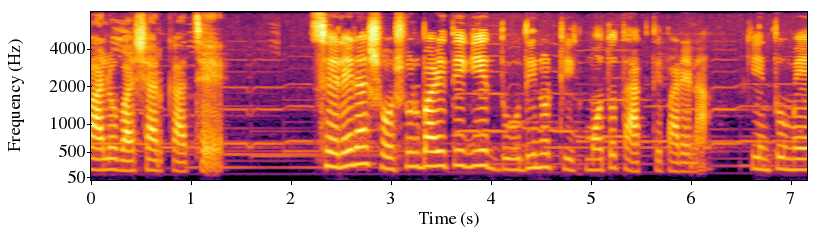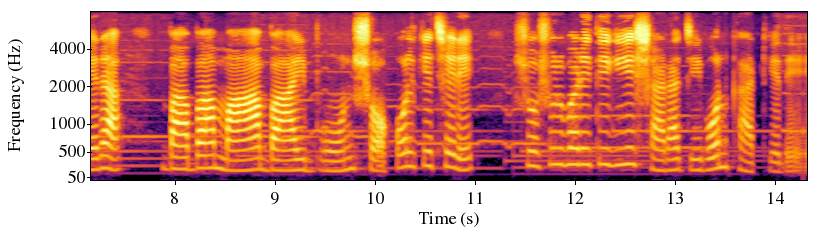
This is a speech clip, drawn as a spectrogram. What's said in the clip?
ভালোবাসার কাছে। ছেলেরা শ্বশুর বাড়িতে গিয়ে দুদিনও ঠিক মতো থাকতে পারে না। কিন্তু মেয়েরা বাবা, মা, ভাই, বোন সকলকে ছেড়ে শ্বশুর বাড়িতে গিয়ে সারা জীবন কাটিয়ে দেয়।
